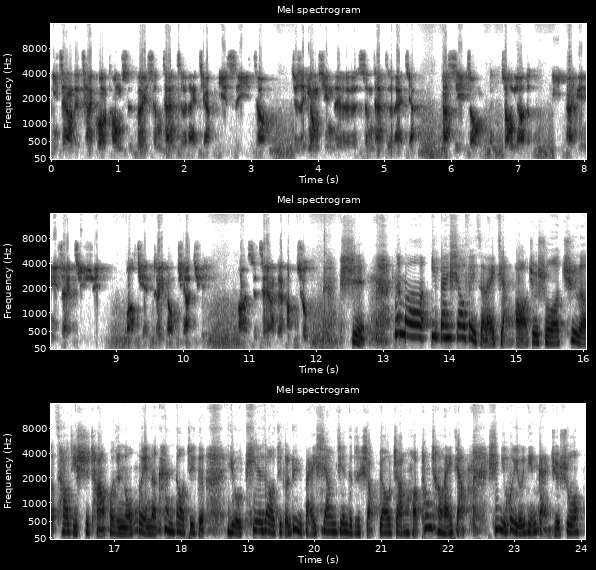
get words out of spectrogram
你这样的采购，同时对生产者来讲也是一种，就是用心的生产者来讲，它是一种很重要的鼓励，他愿意再继续往前推动下去。啊，是这样的好处。是，那么一般消费者来讲哦，就是说去了超级市场或者农会呢，看到这个有贴到这个绿白相间的这个小标章哈，通常来讲，心里会有一点感觉说，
